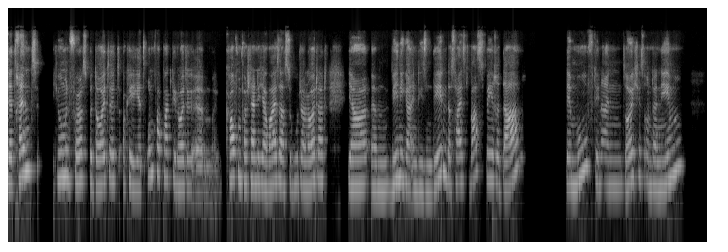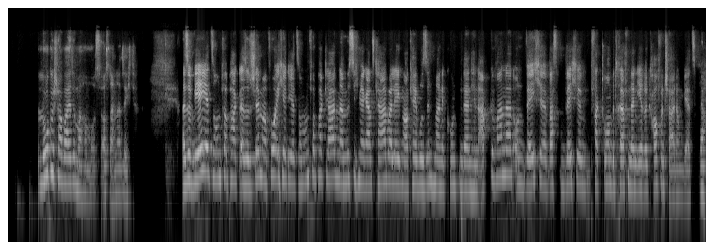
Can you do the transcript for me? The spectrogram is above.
der Trend Human First bedeutet, okay, jetzt unverpackt, die Leute ähm, kaufen verständlicherweise, hast du gut erläutert, ja, ähm, weniger in diesen Läden. Das heißt, was wäre da der Move, den ein solches Unternehmen logischerweise machen muss, aus deiner Sicht. Also wer jetzt so unverpackt, also stell mal vor, ich hätte jetzt so einen Unverpacktladen, dann müsste ich mir ganz klar überlegen, okay, wo sind meine Kunden denn hin abgewandert und welche, was, welche Faktoren betreffen denn ihre Kaufentscheidung jetzt? Ja.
